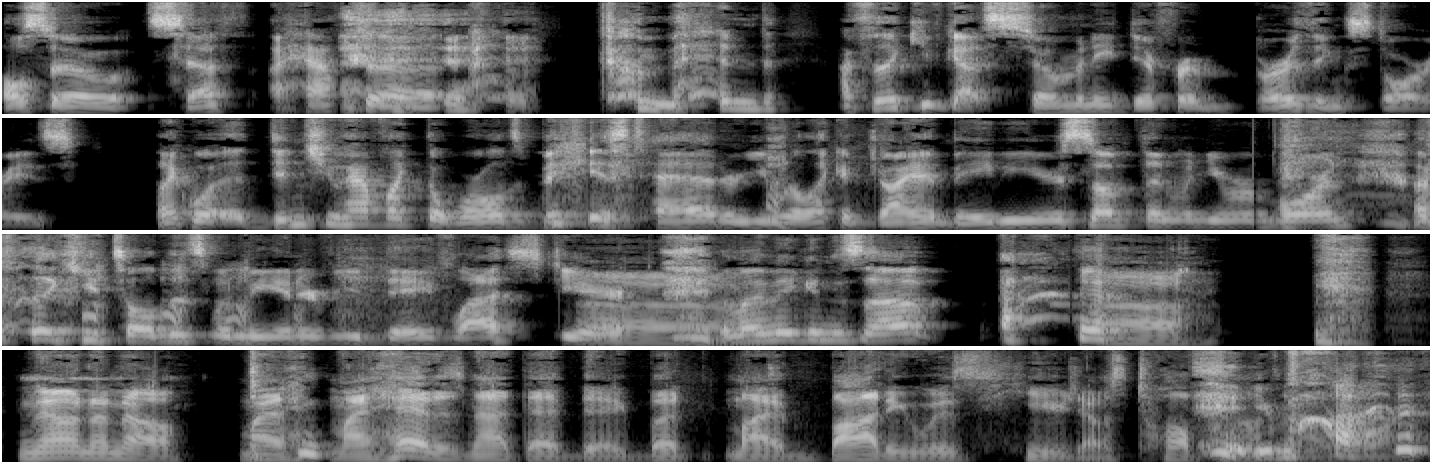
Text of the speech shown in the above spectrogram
Also, Seth, I have to commend. I feel like you've got so many different birthing stories. Like what didn't you have like the world's biggest head or you were like a giant baby or something when you were born? I feel like you told this when we interviewed Dave last year. Uh, Am I making this up? Uh, no, no, no. My my head is not that big, but my body was huge. I was twelve pounds.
